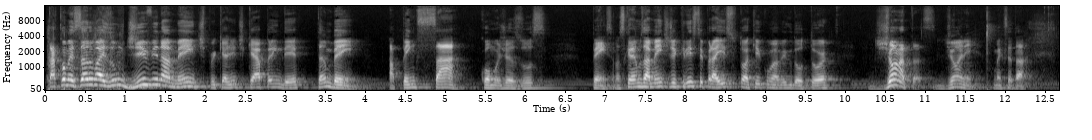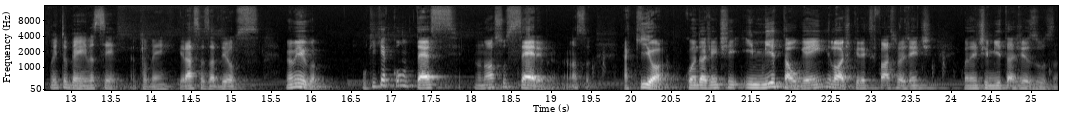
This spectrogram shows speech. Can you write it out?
Tá começando mais um Divinamente, porque a gente quer aprender também a pensar como Jesus pensa. Nós queremos a mente de Cristo e para isso estou aqui com o meu amigo doutor Jonatas. Johnny, como é que você está? Muito bem, e você? Eu estou bem, graças a Deus. Meu amigo, o que, que acontece no nosso cérebro? No nosso... Aqui, ó, quando a gente imita alguém, e lógico, queria que você falasse para a gente quando a gente imita Jesus. Né?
